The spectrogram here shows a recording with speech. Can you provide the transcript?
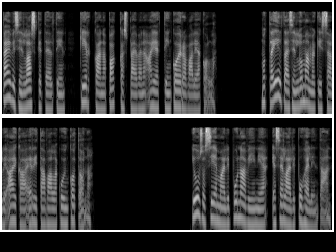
Päivisin lasketeltiin, kirkkaana pakkaspäivänä ajettiin koiravaljakolla. Mutta iltaisin lomamökissä oli aikaa eri tavalla kuin kotona. Juuso siemaili punaviiniä ja selaili puhelintaan.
